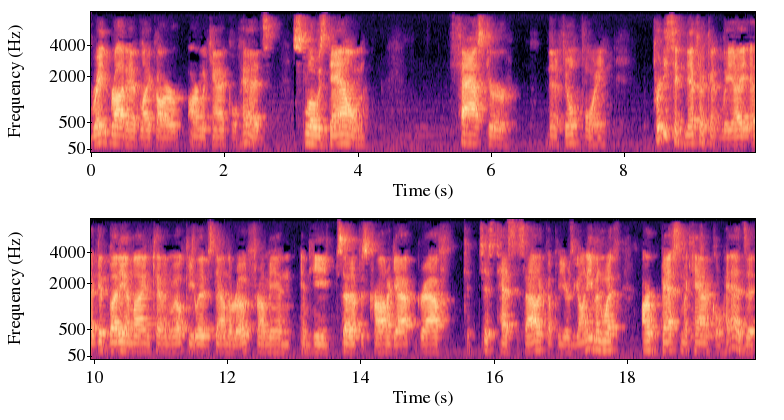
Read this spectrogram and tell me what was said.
great broadhead like our our mechanical heads slows down faster than a field point pretty significantly. I, a good buddy of mine, Kevin Wilkie, lives down the road from me, and, and he set up his chronograph to just test this out a couple years ago. And even with our best mechanical heads at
